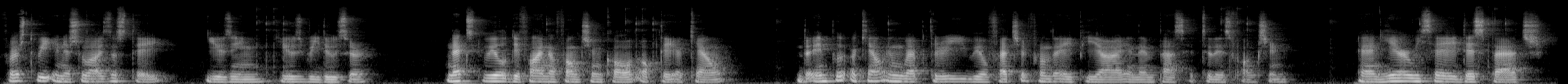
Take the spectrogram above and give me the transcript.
First, we initialize the state using use reducer. Next, we'll define a function called update account. The input account in Web3 will fetch it from the API and then pass it to this function. And here we say dispatch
